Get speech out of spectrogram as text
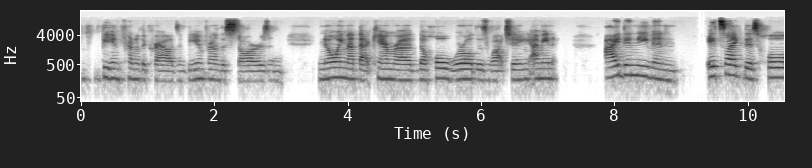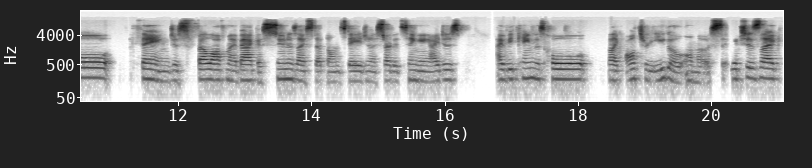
be in front of the crowds and be in front of the stars and knowing that that camera, the whole world is watching. I mean, I didn't even, it's like this whole thing just fell off my back as soon as I stepped on stage and I started singing. I just, I became this whole like alter ego almost, which is like,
